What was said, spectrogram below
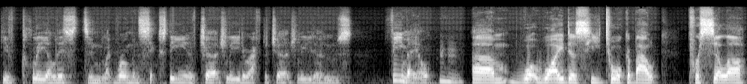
give clear lists in like Romans 16 of church leader after church leader who's female. Um, wh- why does he talk about Priscilla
